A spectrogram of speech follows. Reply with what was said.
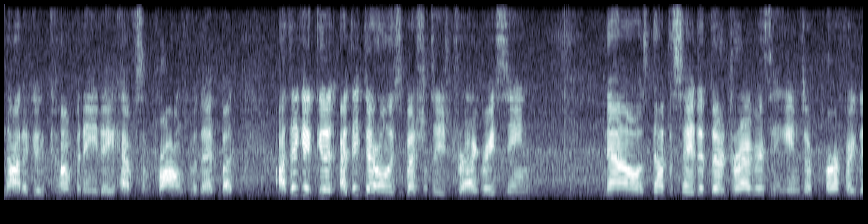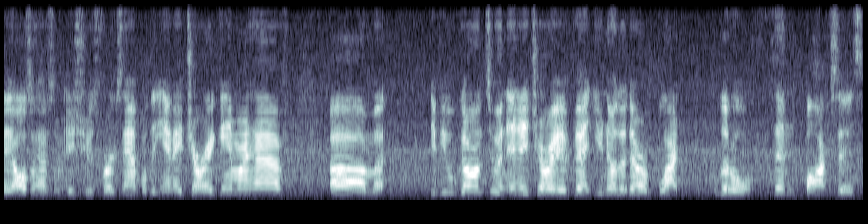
not a good company. They have some problems with it, but I think a good. I think their only specialty is drag racing. Now, it's not to say that their drag racing games are perfect. They also have some issues. For example, the NHRA game I have, um, if you go into an NHRA event, you know that there are black little thin boxes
